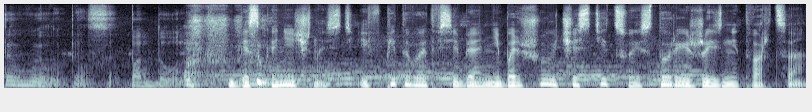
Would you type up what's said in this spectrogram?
ты вылупился, подонок? Бесконечность и впитывает в себя небольшую частицу истории жизни Творца.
